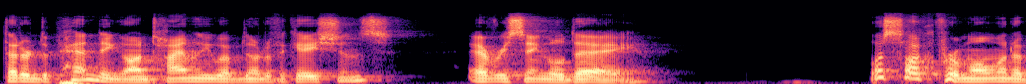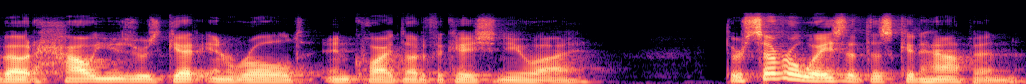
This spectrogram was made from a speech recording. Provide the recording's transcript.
that are depending on timely web notifications every single day. Let's talk for a moment about how users get enrolled in Quiet Notification UI. There are several ways that this can happen.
